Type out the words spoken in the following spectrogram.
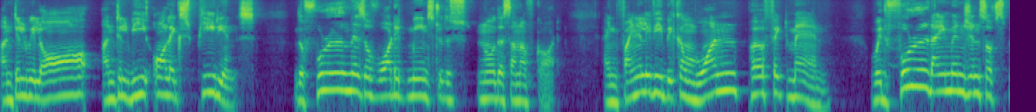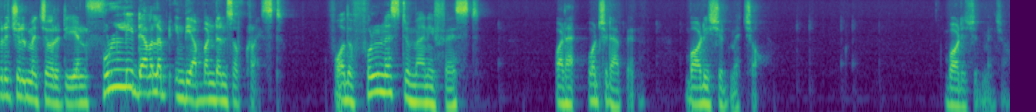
until we all, until we all experience the fullness of what it means to know the Son of God. And finally, we become one perfect man with full dimensions of spiritual maturity and fully developed in the abundance of Christ. For the fullness to manifest, what, ha- what should happen? Body should mature. Body should mature.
